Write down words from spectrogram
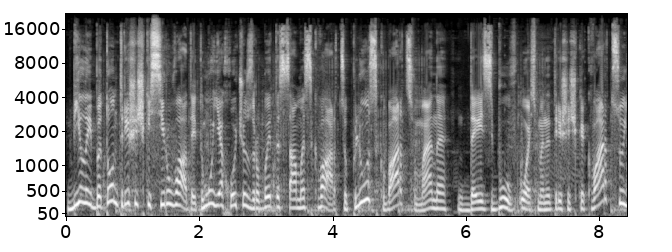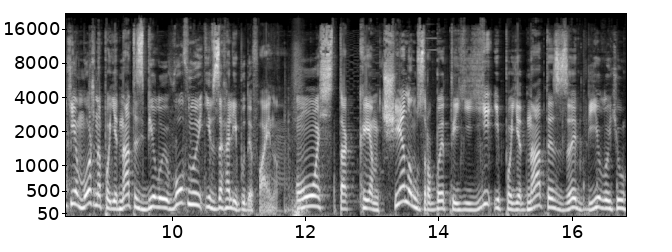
Білий бетон трішечки сіруватий, тому я хочу зробити саме з кварцу. Плюс кварц в мене десь був. Ось в мене трішечки кварцу є, можна поєднати з білою вовною і взагалі буде файно. Ось таким чином зробити її і поєднати з білою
